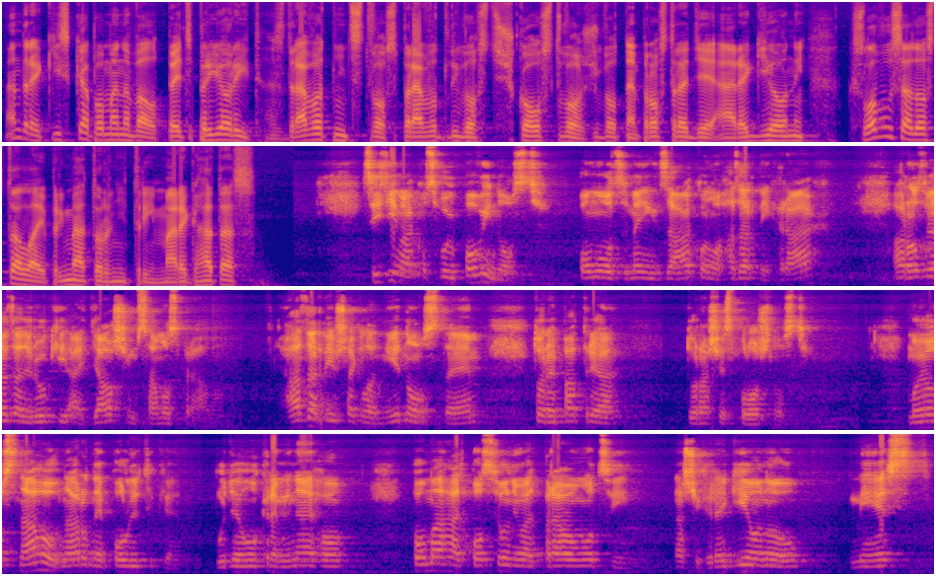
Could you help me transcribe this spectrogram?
Andrej Kiska pomenoval 5 priorít. Zdravotníctvo, spravodlivosť, školstvo, životné prostredie a regióny. K slovu sa dostal aj primátor Nitry Marek Hatas. Cítim ako svoju povinnosť pomôcť zmeniť zákon o hazardných hrách a rozviazať ruky aj ďalším samozprávam. Hazard je však len jednou z tém, ktoré patria do našej spoločnosti. Mojou snahou v národnej politike bude okrem iného pomáhať posilňovať právomoci našich regiónov, miest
